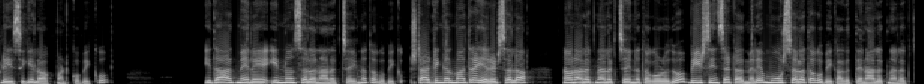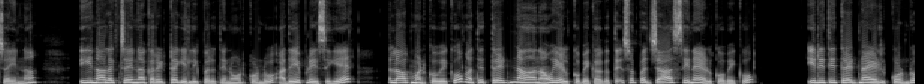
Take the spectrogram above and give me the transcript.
ಪ್ಲೇಸಿಗೆ ಲಾಕ್ ಮಾಡ್ಕೋಬೇಕು. ಇದಾದ್ಮೇಲೆ ಇನ್ನೊಂದು ಸಲ ನಾಲ್ಕು ಚೈನ್ನ ತಗೋಬೇಕು. ಸ್ಟಾರ್ಟಿಂಗಲ್ಲಿ ಮಾತ್ರ ಎರಡು ಸಲ ನಾವು ನಾಲ್ಕು ನಾಲ್ಕು ಚೈನ್ನ ತಗೊಳ್ಳೋದು ಬೀಡ್ಸ್ ಇನ್ಸರ್ಟ್ ಆದಮೇಲೆ ಮೂರು ಸಲ ತಗೋಬೇಕಾಗುತ್ತೆ ನಾಲ್ಕು ನಾಲ್ಕು ಚೈನ್ನ ಈ ನಾಲ್ಕು ಚೈನ್ನ ಕರೆಕ್ಟಾಗಿ ಎಲ್ಲಿಗೆ ಬರುತ್ತೆ ನೋಡಿಕೊಂಡು ಅದೇ ಪ್ಲೇಸಿಗೆ ಲಾಕ್ ಮಾಡ್ಕೋಬೇಕು ಮತ್ತು ಥ್ರೆಡ್ನ ನಾವು ಎಳ್ಕೋಬೇಕಾಗುತ್ತೆ. ಸ್ವಲ್ಪ ಜಾಸ್ತಿನೇ ಎಳ್ಕೋಬೇಕು. ಈ ರೀತಿ ಥ್ರೆಡ್ನ ಎಳ್ಕೊಂಡು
